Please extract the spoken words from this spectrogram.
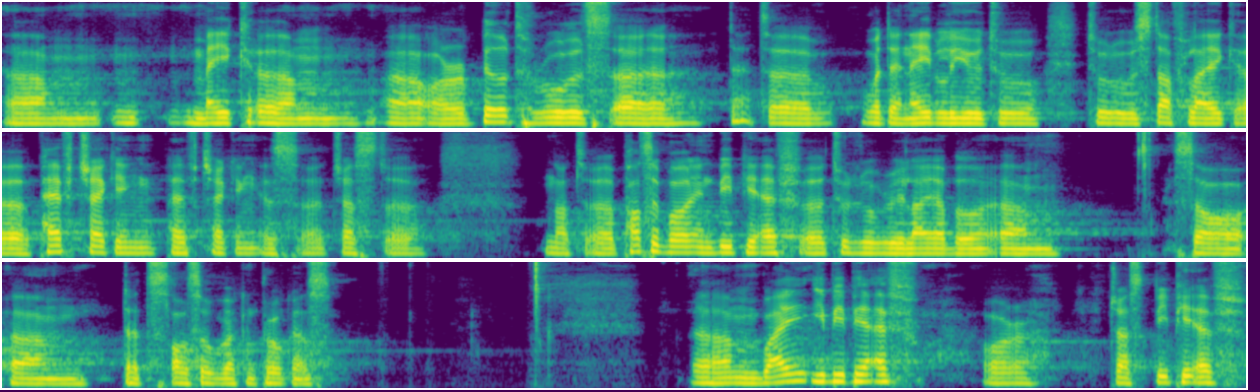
um, make um, uh, or build rules uh, that uh, would enable you to to stuff like uh, path checking. Path checking is uh, just not possible in BPF to do reliable. Um, so um, that's also work in progress. Um, why eBPF or just BPF?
